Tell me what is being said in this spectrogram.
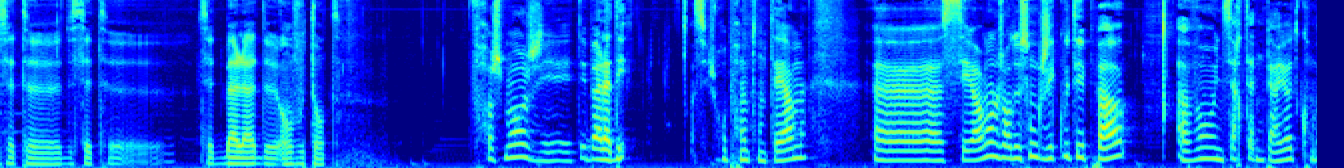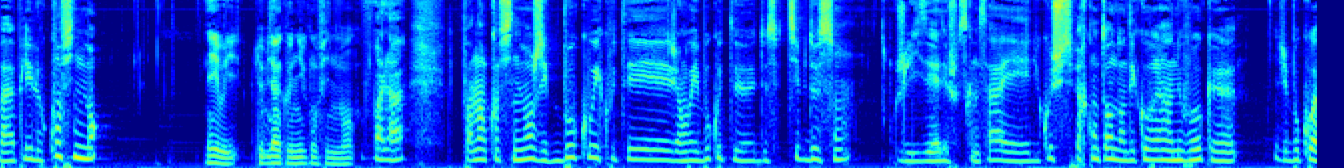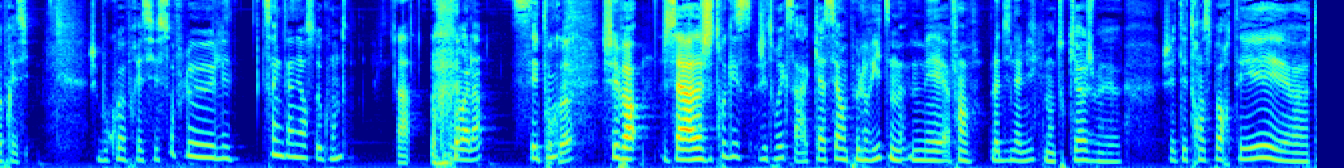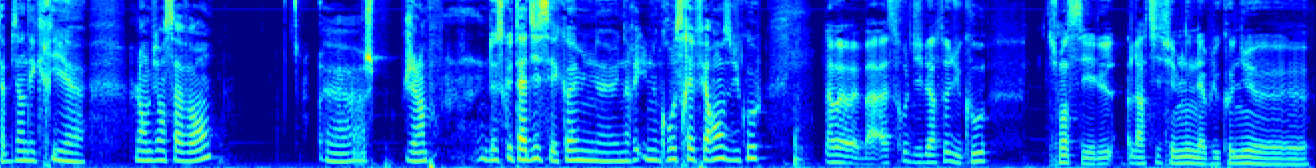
cette, euh, de cette, euh, cette balade envoûtante Franchement, j'ai été baladé, si je reprends ton terme. Euh, c'est vraiment le genre de son que j'écoutais pas avant une certaine période qu'on va appeler le confinement. Eh oui, le bien connu confinement. Voilà. Pendant le confinement, j'ai beaucoup écouté, j'ai envoyé beaucoup de, de ce type de son. Je lisais des choses comme ça et du coup, je suis super content d'en découvrir un nouveau que j'ai beaucoup apprécié. J'ai beaucoup apprécié, sauf le- les cinq dernières secondes. Ah. voilà, c'est tout. Pourquoi? Je sais pas. J'ai trouvé, j'ai trouvé que ça a cassé un peu le rythme, mais enfin la dynamique. Mais en tout cas, j'ai été transporté. Et, euh, T'as bien décrit euh, l'ambiance avant. Euh, de ce que t'as dit, c'est quand même une, une grosse référence du coup. Ah ouais, ouais, bah Astrud Gilberto, du coup, je pense que c'est l- l'artiste féminine la plus connue euh,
